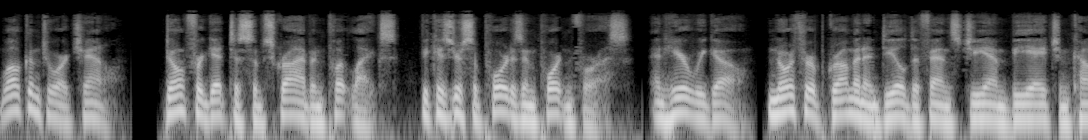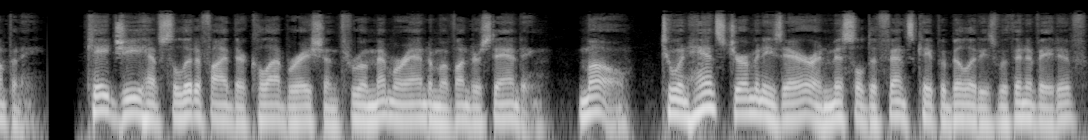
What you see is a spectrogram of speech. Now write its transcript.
Welcome to our channel. Don't forget to subscribe and put likes, because your support is important for us. And here we go. Northrop Grumman and Diehl Defense GmbH and Company. KG have solidified their collaboration through a Memorandum of Understanding, MO, to enhance Germany's air and missile defense capabilities with innovative,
